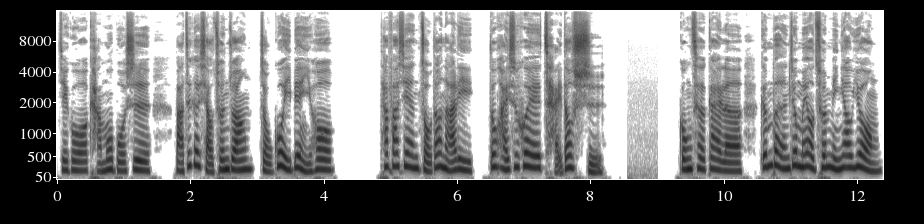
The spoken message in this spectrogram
结果，卡莫博士把这个小村庄走过一遍以后，他发现走到哪里都还是会踩到屎。公厕盖了，根本就没有村民要用。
